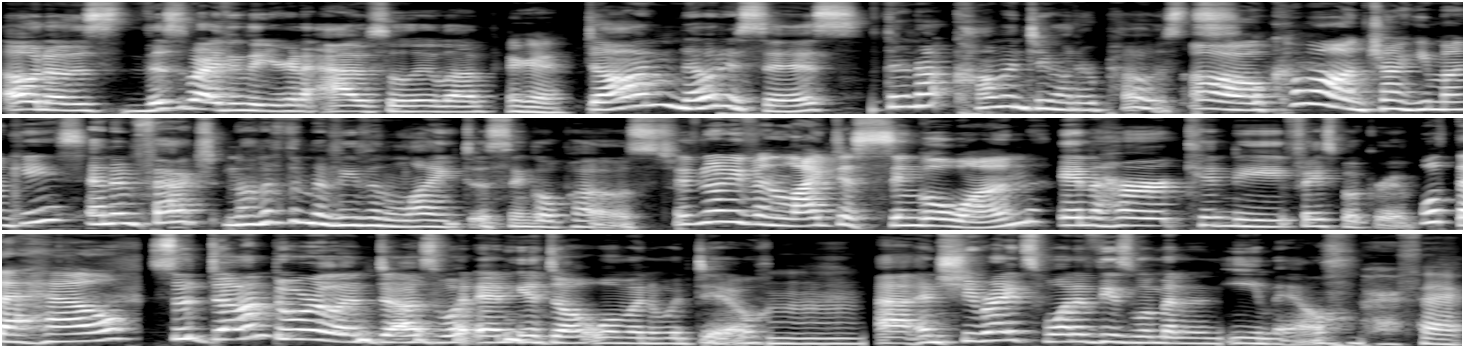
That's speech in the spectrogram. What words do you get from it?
Oh no, this this is what I think that you're gonna absolutely love. okay. Dawn notices they're not commenting on her posts. Oh, come on, chunky monkeys. And in fact, none of them have even liked a single post They've not even liked a single one. in her kidney Facebook group. What the hell? So Dawn Dorland does what any adult woman would do. Mm, Uh, and she writes one of these women an email perfect.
